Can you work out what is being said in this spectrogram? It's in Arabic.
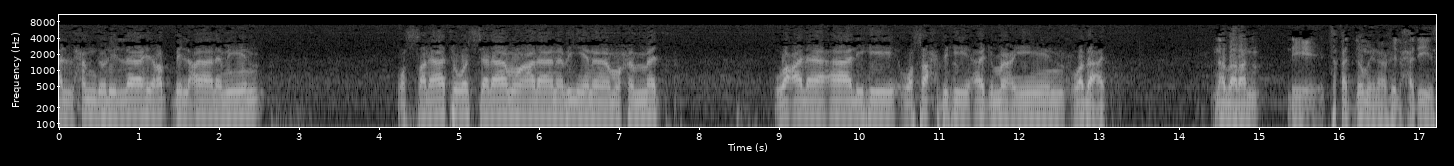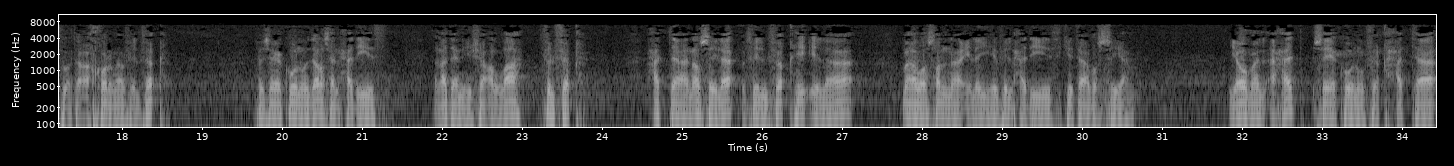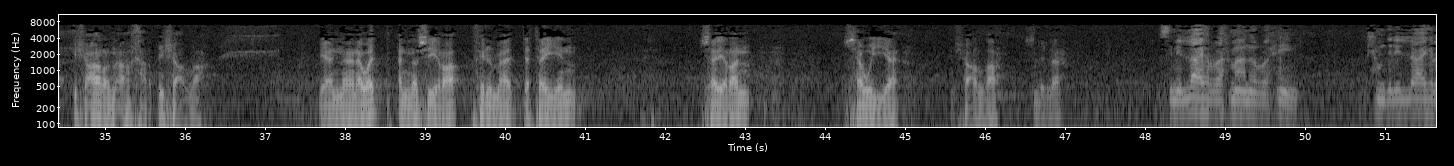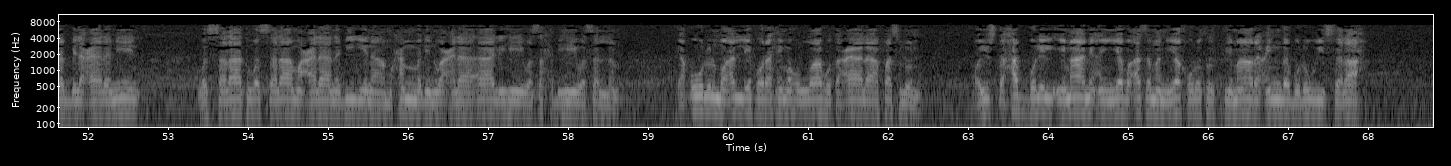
الحمد لله رب العالمين والصلاة والسلام على نبينا محمد وعلى آله وصحبه أجمعين وبعد. نظرا لتقدمنا في الحديث وتأخرنا في الفقه فسيكون درس الحديث غدا إن شاء الله في الفقه حتى نصل في الفقه إلى ما وصلنا إليه في الحديث كتاب الصيام. يوم الأحد سيكون فقه حتى اشعارا آخر إن شاء الله. لاننا نود أن نسير في المادتين سيرا سويا إن شاء الله. بسم الله. بسم الله الرحمن الرحيم. الحمد لله رب العالمين. والصلاة والسلام على نبينا محمد وعلى آله وصحبه وسلم. يقول المؤلف رحمه الله تعالى فصل ويستحب للإمام أن يبعث من يخرس الثمار عند بلوغ السلاح.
